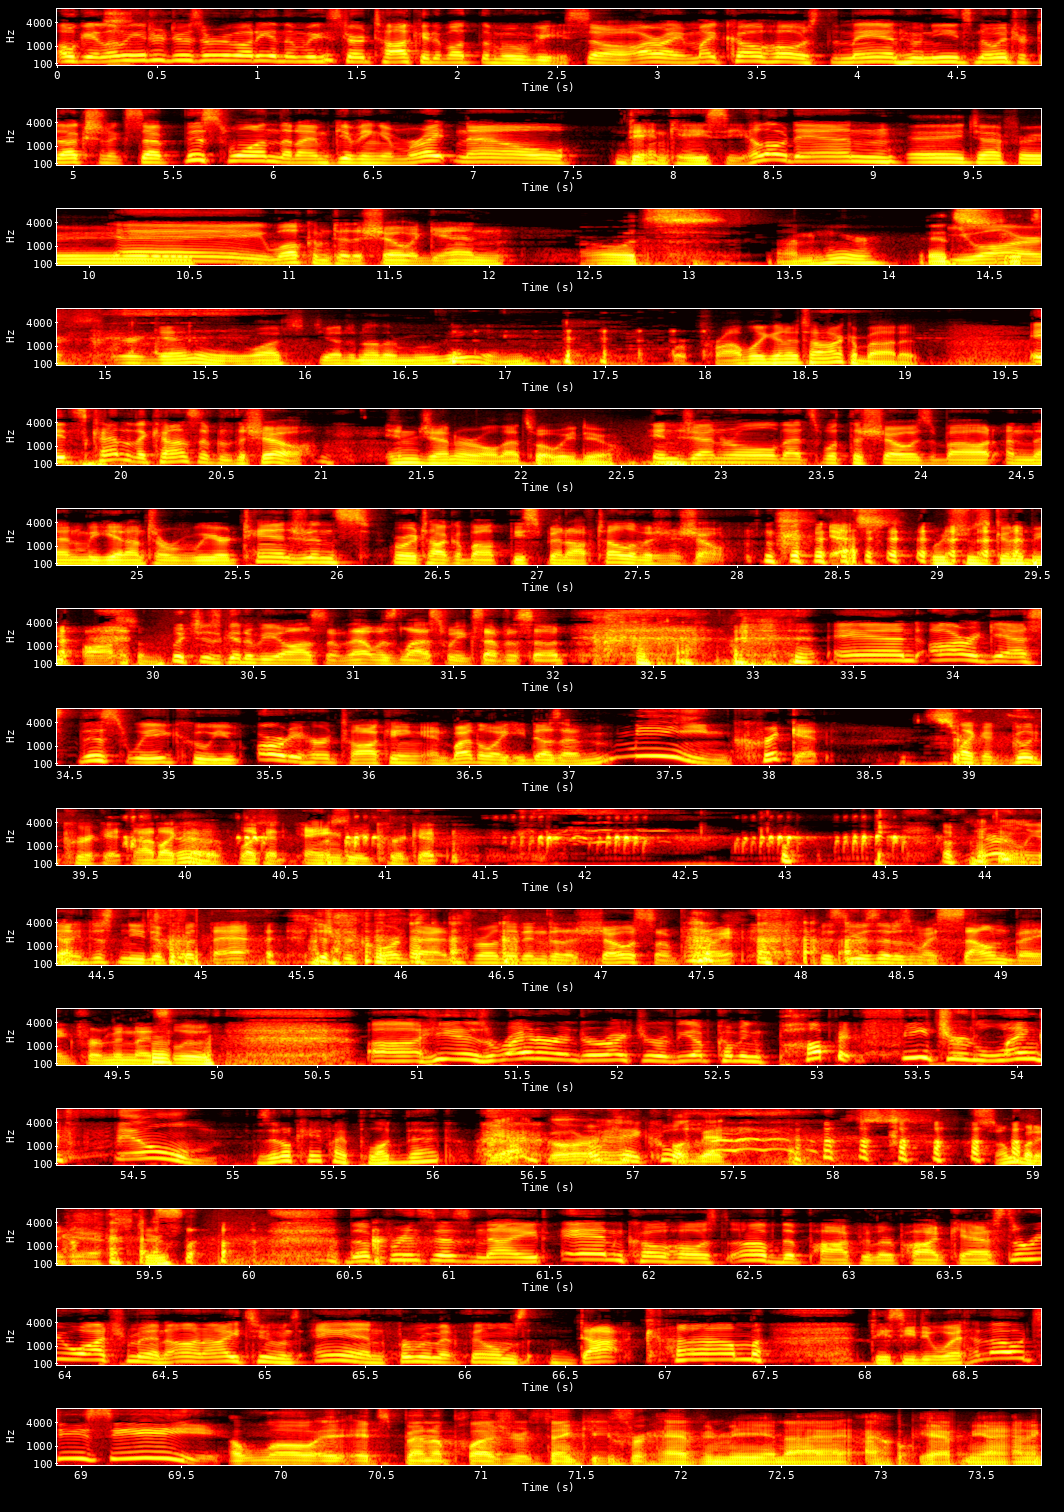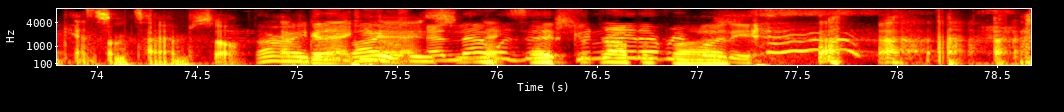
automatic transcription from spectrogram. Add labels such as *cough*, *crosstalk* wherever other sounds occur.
Okay, let me introduce everybody and then we can start talking about the movie. So, all right, my co host, the man who needs no introduction except this one that I'm giving him right now, Dan Casey. Hello, Dan. hey, Jeffrey. Hey, Welcome to the show again. Oh, it's I'm here. It's You are. it's here again, and we watched yet another movie, and *laughs* we're probably going to talk about it. It's kind of the concept of the show. In general, that's what we do. In general, that's what the show is about, and then we get onto weird tangents where we talk about the spin off television show. Yes, *laughs* which was going to be awesome. which is going to be awesome. That was last week's episode. *laughs* and our guest this week, who you've already heard talking, and by the way, he does a mean cricket, like a good cricket, not like Yeah. a like an angry cricket. *laughs* Apparently, I just need to put that, *laughs* just record that and throw that into the show at some point. Just use it as my sound bank for Midnight Sleuth. Uh, he is writer and director of the upcoming Puppet feature length film. Is it okay if I plug that? yeah, go *laughs* right Okay, ahead. cool. That. *laughs* Somebody has to. *laughs* the Princess Knight and co-host of the popular podcast The Rewatchmen on iTunes and firmamentfilms.com. TC DeWitt. Hello, TC. Hello, it, it's been a pleasure. Thank you for having me, and I, I hope you have me on again sometime. So, All have a right, good night, guys. TC. And that was it. for Good night, everybody.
